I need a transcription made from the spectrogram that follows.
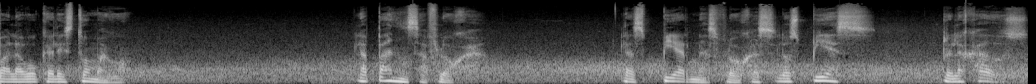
va a la boca del estómago, la panza floja, las piernas flojas, los pies relajados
